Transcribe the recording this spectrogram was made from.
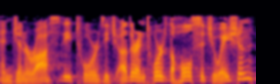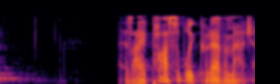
and generosity towards each other and towards the whole situation as I possibly could have imagined.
